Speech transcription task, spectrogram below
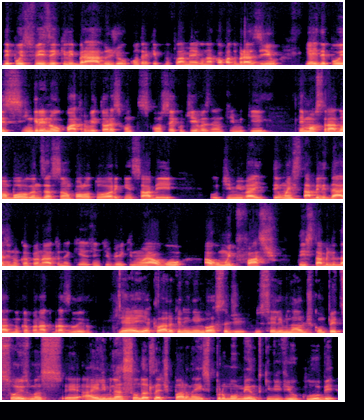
depois fez equilibrado um jogo contra a equipe do Flamengo na Copa do Brasil, e aí depois engrenou quatro vitórias consecutivas, né? Um time que tem mostrado uma boa organização, Paulo Autuori, quem sabe o time vai ter uma estabilidade no campeonato, né? Que a gente vê que não é algo, algo muito fácil ter estabilidade no Campeonato Brasileiro. É, e é claro que ninguém gosta de, de ser eliminado de competições, mas é, a eliminação do Atlético Paranaense, para o momento que vivia o clube,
